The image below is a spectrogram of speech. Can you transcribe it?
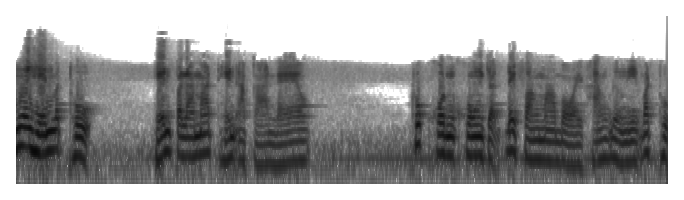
เมื่อเห็นวัตถุ เห็นปรามัดเห็นอาการแล้ว ทุกคนคงจะได้ฟังมาบ่อยครั้งเรื่องนี้ วัตถุ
